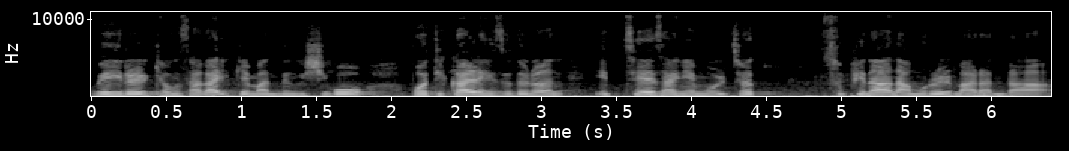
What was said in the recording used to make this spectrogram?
웨이를 경사가 있게 만든 것이고 버티칼 해저드는 입체 장애물 즉 숲이나 나무를 말한다.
